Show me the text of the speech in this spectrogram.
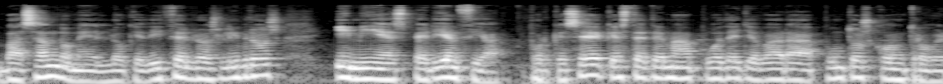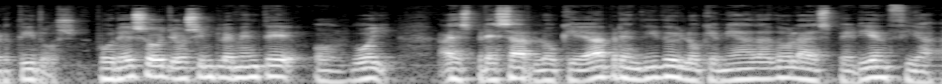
basándome en lo que dicen los libros y mi experiencia, porque sé que este tema puede llevar a puntos controvertidos. Por eso yo simplemente os voy a expresar lo que he aprendido y lo que me ha dado la experiencia.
